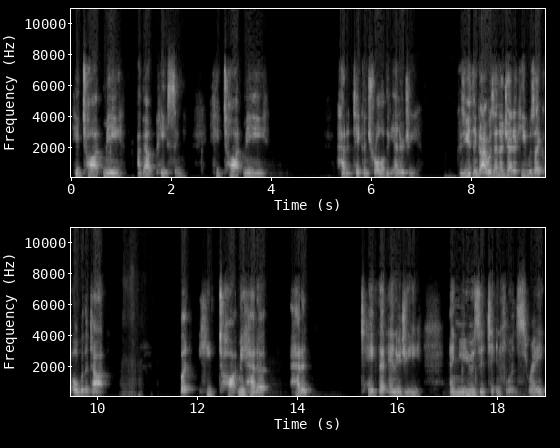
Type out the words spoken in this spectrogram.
He taught me about pacing. He taught me how to take control of the energy. Because you think i was energetic he was like over the top. But he taught me how to how to take that energy and use it to influence right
